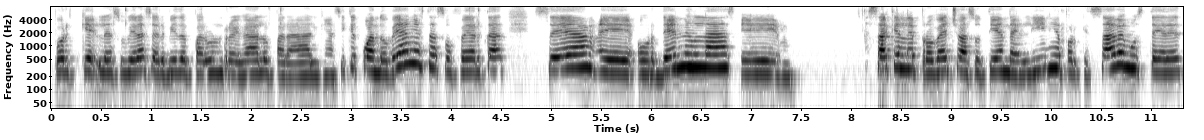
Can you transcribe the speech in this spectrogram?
porque les hubiera servido para un regalo para alguien. Así que cuando vean estas ofertas, sean, eh, ordénenlas. Eh, Sáquenle provecho a su tienda en línea porque saben ustedes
